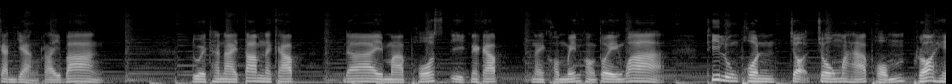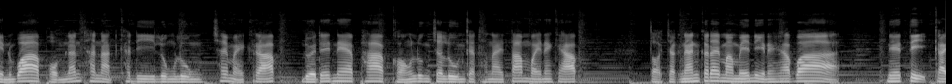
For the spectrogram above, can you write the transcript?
กันอย่างไรบ้าง โดยทนายตั้มนะครับ ได้มาโพสต์อีกนะครับ ในคอมเมนต์ของตัวเองว่า ที่ลุงพลเจาะจงมาหาผม เพราะเห็นว่าผมนั้นถนัดคดีลุงลุงใช่ไหมครับ โดยได้แนบภาพของลุงจรูนกับทนายตั้มไว้นะครับ ต่อจากนั้นก็ได้มาเม้นอีกนะครับว่า เนติไก่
